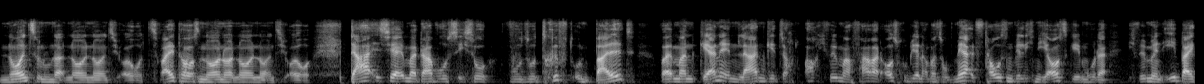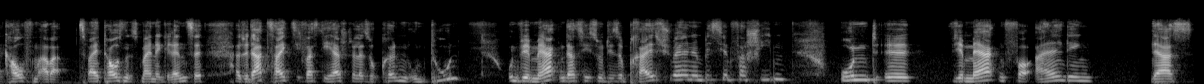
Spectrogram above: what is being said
1999 Euro, 2999 Euro. Da ist ja immer da, wo es sich so, wo so trifft und bald, weil man gerne in den Laden geht, sagt, ach, ich will mal Fahrrad ausprobieren, aber so mehr als 1000 will ich nicht ausgeben oder ich will mir ein E-Bike kaufen, aber 2000 ist meine Grenze. Also da zeigt sich, was die Hersteller so können und tun. Und wir merken, dass sich so diese Preisschwellen ein bisschen verschieben und äh, wir merken vor allen Dingen, dass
